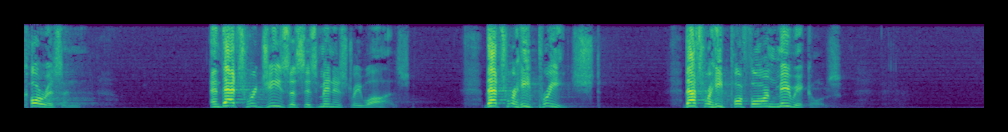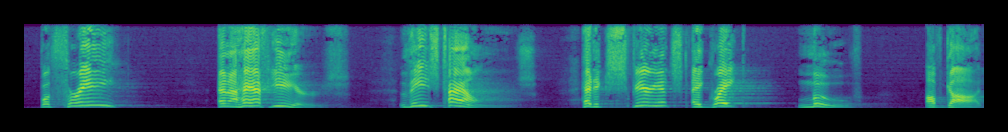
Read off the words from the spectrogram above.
Chorazin. And that's where Jesus' ministry was. That's where he preached. That's where he performed miracles. For three and a half years, these towns had experienced a great move of God.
